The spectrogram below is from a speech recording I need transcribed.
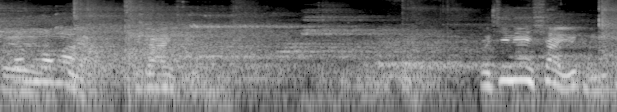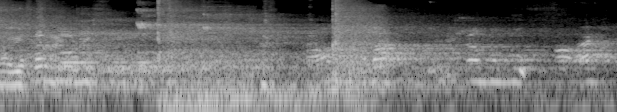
对对对，不凉，居家就行。我今天下雨可能稍微差一点。好，好的，三分步，好来。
